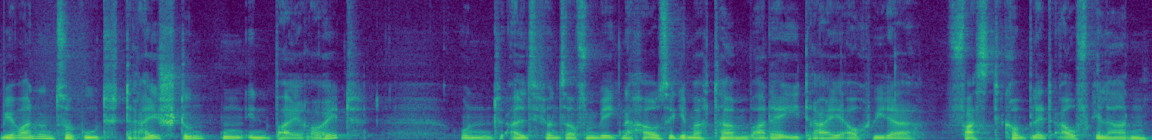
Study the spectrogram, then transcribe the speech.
Wir waren dann so gut drei Stunden in Bayreuth Und als wir uns auf den Weg nach Hause gemacht haben, war der i3 auch wieder fast komplett aufgeladen.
